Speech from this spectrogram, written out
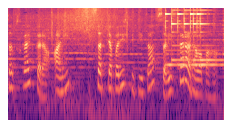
सबस्क्राईब करा आणि सत्य परिस्थितीचा सविस्तर आढावा पहा.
